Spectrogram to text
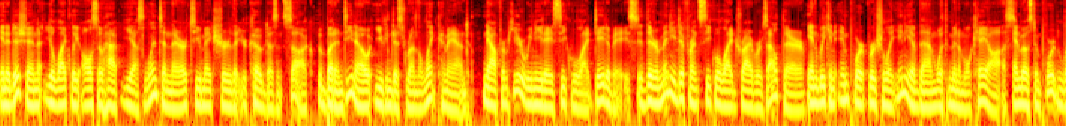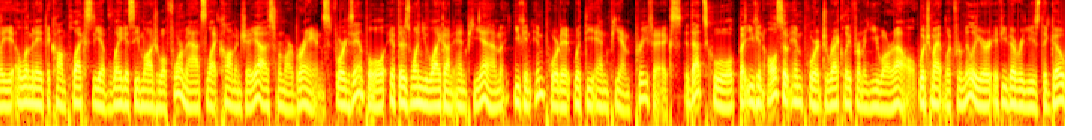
In addition, you'll likely also have ESLint in there to make sure that your code doesn't suck, but in Deno, you can just run the lint command. Now from here, we need a SQLite database. There are many different SQLite drivers out there, and we can import virtually any of them with minimal chaos, and most importantly, eliminate the complexity of legacy module formats like CommonJS from our brains. For example, if there's one you like on NPM, you can import it with the NPM prefix. That's cool, but you can also import directly from a URL, which might look familiar if you've ever used the Go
